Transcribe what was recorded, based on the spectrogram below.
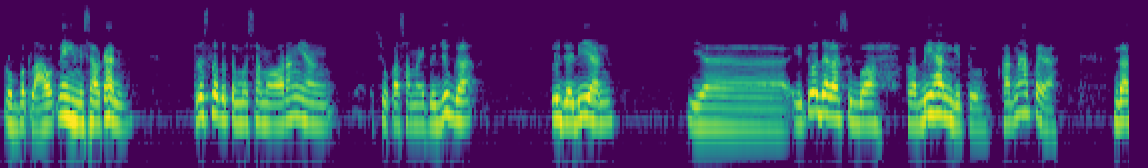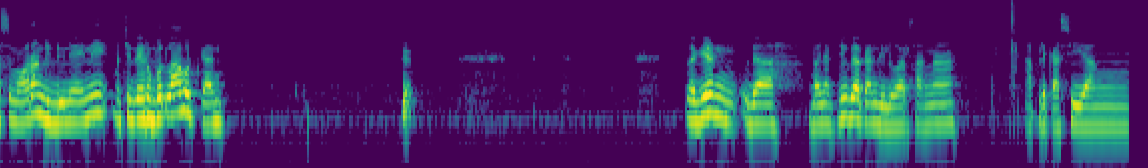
rumput laut nih misalkan. Terus lu ketemu sama orang yang suka sama itu juga lu jadian. Ya itu adalah sebuah kelebihan gitu. Karena apa ya? Nggak semua orang di dunia ini mencintai rumput laut kan? Lagian udah banyak juga kan di luar sana aplikasi yang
